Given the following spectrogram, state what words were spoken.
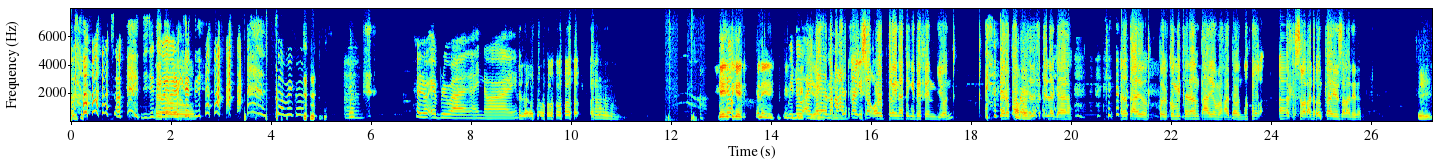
Sawadikap. Sa- GGTY Hello. already. Sabi ko. ah, hello everyone. Hi Noy. Hello. Sige, know- sige, ano yun, we know our yan. Kaya nakahawak tayo isang orb, try natin i-defend yun. Pero pag Okay. wala talaga, ano tayo, full commit na lang tayo, maka-down na, at least maka-down tayo sa kanila. Okay.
